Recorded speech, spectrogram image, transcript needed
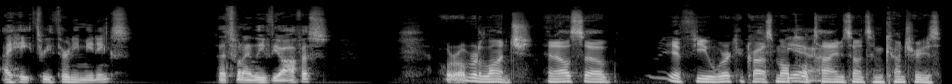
I hate 3:30 meetings. That's when I leave the office. Or over lunch. And also, if you work across multiple Yeah. time zones and countries,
